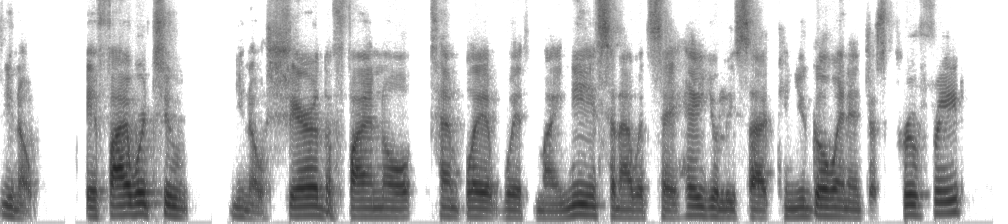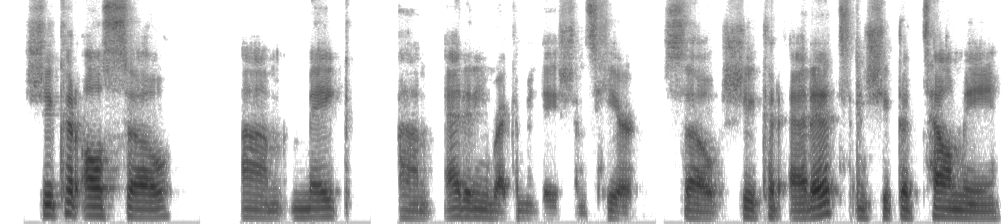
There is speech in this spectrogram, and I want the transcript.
you know, if I were to, you know, share the final template with my niece and I would say, hey, Yulisa, can you go in and just proofread? She could also um, make um, editing recommendations here. So she could edit and she could tell me,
